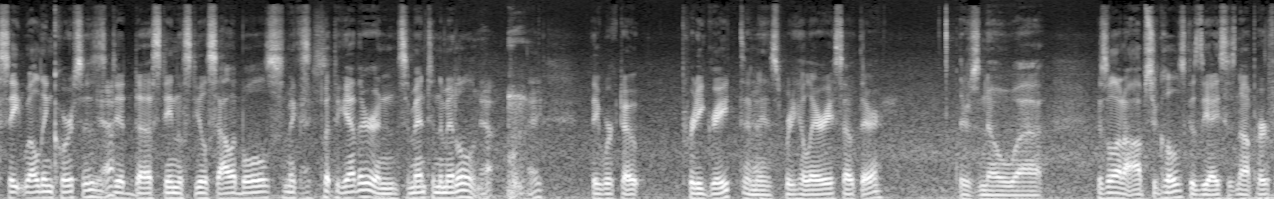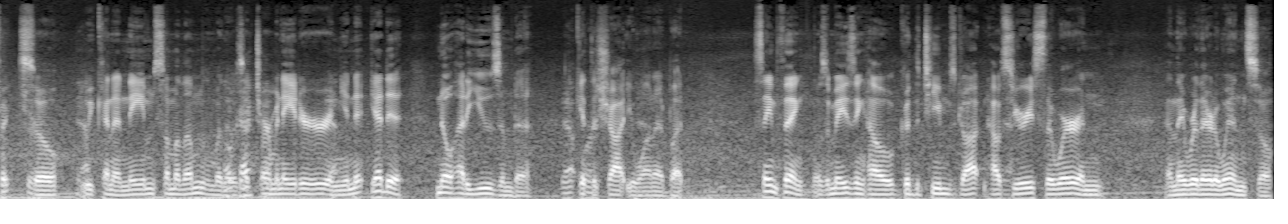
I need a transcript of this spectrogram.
SAIT welding courses. Yeah. Did uh, stainless steel salad bowls mixed, Nice. put together, and cement in the middle. Yeah. Hey. They worked out pretty great. I mean, it's pretty hilarious out there. There's no. Uh, there's a lot of obstacles because the ice is not perfect, so Yeah. we kind of named some of them. Whether it was a Terminator, and you, you had to know how to use them to Yeah, get the shot you wanted. But same thing. It was amazing how good the teams got and how serious they were, and and they were there to win. So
